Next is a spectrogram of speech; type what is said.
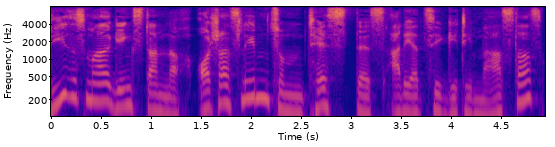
Dieses Mal ging es dann nach Oschersleben zum Test des ADAC GT Masters.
